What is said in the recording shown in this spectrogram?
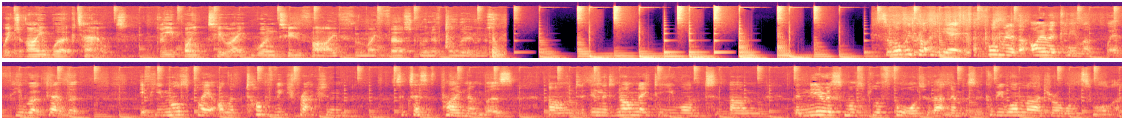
which I worked out 3.28125 for my first run of balloons. So what we've got here is a formula that Euler came up with. He worked out that if you multiply it on the top of each fraction successive prime numbers, and in the denominator you want um, the nearest multiple of 4 to that number, so it could be one larger or one smaller.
